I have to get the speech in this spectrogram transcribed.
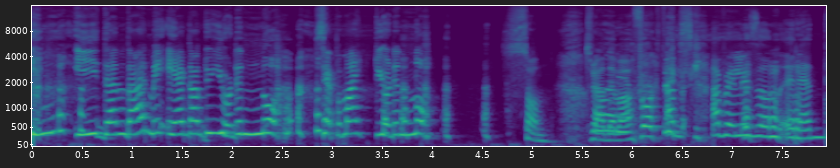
inn i den der med en gang. Du gjør det nå! Se på meg! Du gjør det nå! Sånn tror jeg det var, faktisk. Jeg, jeg ble litt sånn redd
